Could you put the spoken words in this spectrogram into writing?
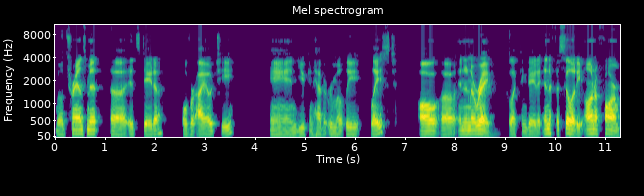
will transmit uh, its data over IoT, and you can have it remotely placed all uh, in an array collecting data in a facility, on a farm,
